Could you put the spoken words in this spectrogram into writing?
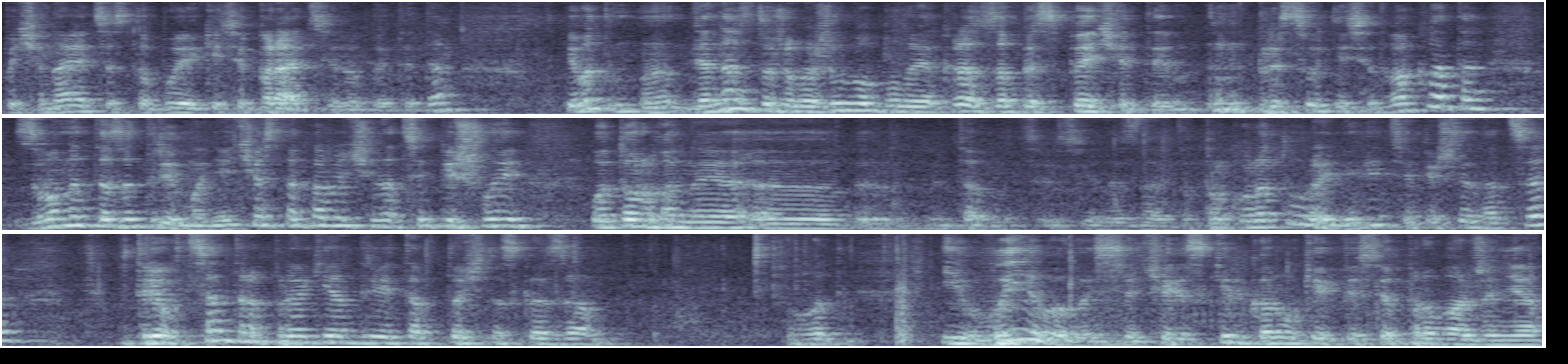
починаються з тобою якісь операції робити. Да? І от для нас дуже важливо було якраз забезпечити присутність адвоката з моменту затримання. І, чесно кажучи, на це пішли от органи е, е, там, я не знаю, там, прокуратура і міліція пішли на це в трьох центрах, про які Андрій так точно сказав. От. І виявилося через кілька років після впровадження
